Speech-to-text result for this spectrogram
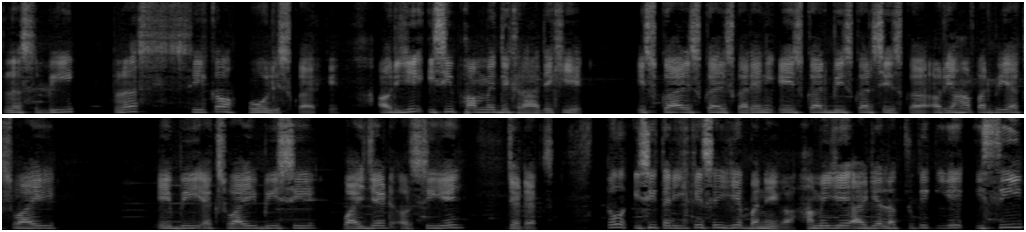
plus B plus C का होल स्क्वायर के। और ये इसी फॉर्म में दिख रहा है। देखिए स्क्वायर स्क्वायर स्क्वायर, यानी A square, B square, C square. और यहाँ पर भी X Y, A B, X Y, B C, Y Z और सी ए, जेड एक्स। तो इसी तरीके से ये बनेगा। हमें ये आइडिया लग चुकी कि ये इसी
